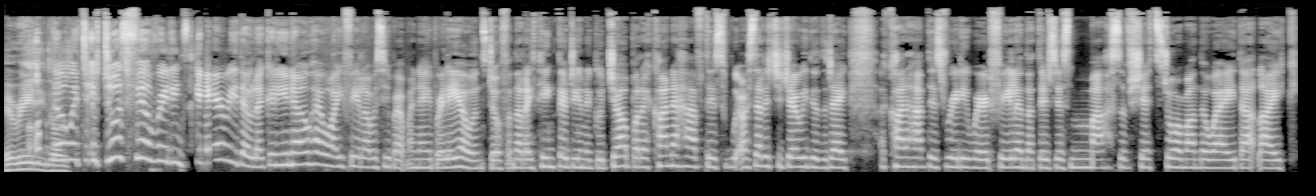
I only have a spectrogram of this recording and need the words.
it really does. Although it, it does feel really scary though. Like, and you know how I feel obviously about my neighbour Leo and stuff, and that I think they're doing a good job. But I kind of have this. I said it to Joey the other day. I kind of have this really weird feeling that there's this massive shitstorm on the way. That like,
